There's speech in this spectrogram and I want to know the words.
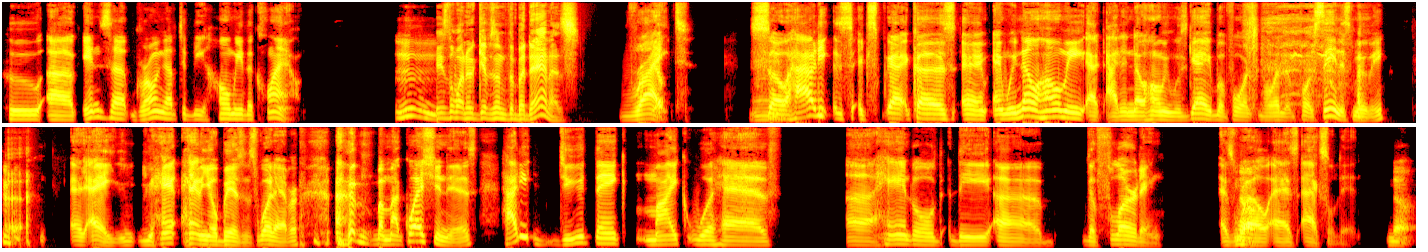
who uh, ends up growing up to be Homie the Clown. Mm. He's the one who gives him the bananas. Right. So how do you because and, and we know homie I, I didn't know homie was gay before before, before seeing this movie. And, hey, you, you ha- handle your business, whatever. but my question is, how do you do you think Mike would have uh, handled the uh, the flirting as No. well as Axel did? No.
